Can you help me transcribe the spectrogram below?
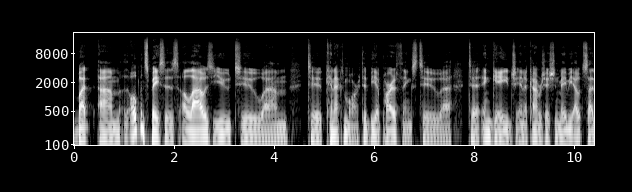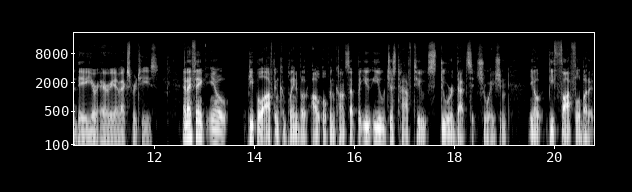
But um, open spaces allows you to. Um, to connect more, to be a part of things, to uh, to engage in a conversation, maybe outside the, your area of expertise. And I think you know people often complain about open concept, but you you just have to steward that situation. You know, be thoughtful about it.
